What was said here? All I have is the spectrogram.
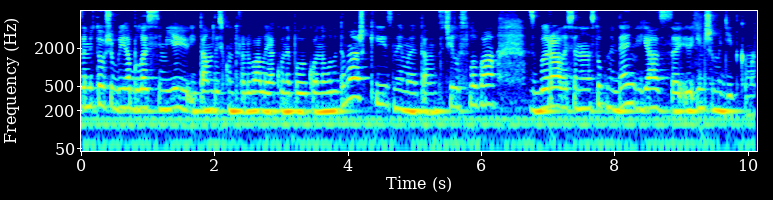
замість того, щоб я була з сім'єю і там десь контролювала, як вони повиконували домашки, з ними там вчили слова, збиралися на наступний день я з іншими дітками.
